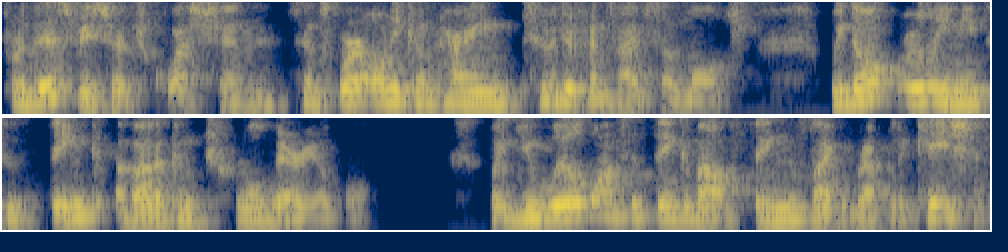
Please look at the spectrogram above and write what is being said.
For this research question, since we're only comparing two different types of mulch, we don't really need to think about a control variable. But you will want to think about things like replication.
